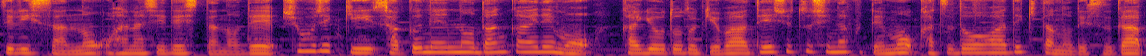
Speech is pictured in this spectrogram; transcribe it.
税理士さんのお話でしたので正直昨年の段階でも開業届は提出しなくても活動はできたのですが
